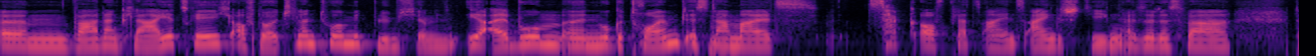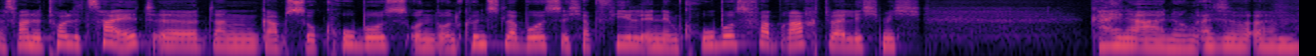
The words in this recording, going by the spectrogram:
Ähm, war dann klar, jetzt gehe ich auf Deutschland-Tour mit Blümchen. Ihr Album äh, Nur geträumt ist hm. damals zack auf Platz eins eingestiegen. Also das war das war eine tolle Zeit. Äh, dann gab's so Crewbus und und Künstlerbus. Ich habe viel in dem Crewbus verbracht, weil ich mich keine Ahnung. Also ähm,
